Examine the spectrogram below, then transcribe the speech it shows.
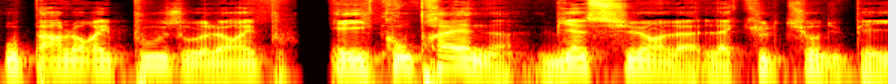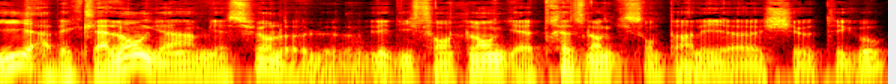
ou par leur épouse ou leur époux. Et ils comprennent bien sûr la, culture du pays, avec la langue, hein, bien sûr, les différentes langues, il y a 13 langues qui sont parlées euh, chez Otego,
